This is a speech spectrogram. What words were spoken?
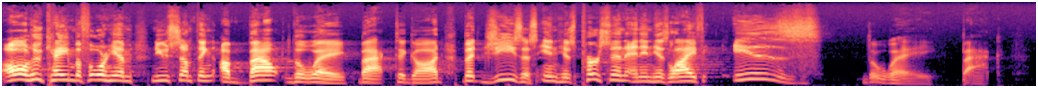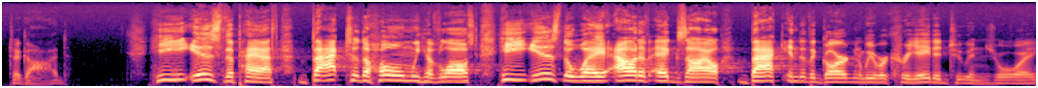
All who came before him knew something about the way back to God, but Jesus, in his person and in his life, is the way back to God. He is the path back to the home we have lost. He is the way out of exile back into the garden we were created to enjoy.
